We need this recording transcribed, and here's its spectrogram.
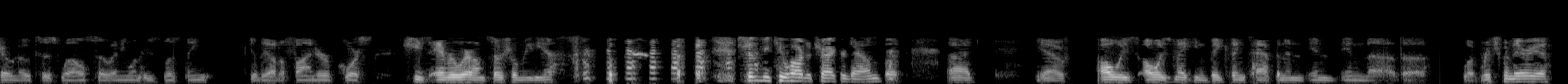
show notes as well. So anyone who's listening, you'll be able to find her. Of course, she's everywhere on social media. Shouldn't be too hard to track her down, but uh you know, always always making big things happen in in in uh, the what Richmond area.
